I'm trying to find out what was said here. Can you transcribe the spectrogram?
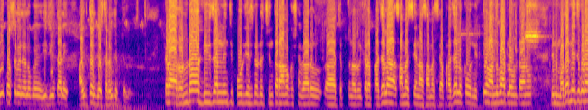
మీకోసమే నేను ఈ జీవితాన్ని అంకితం చేస్తానని చెప్తాను ఇక్కడ రెండో డివిజన్ నుంచి పోటీ చేసినట్టు చింత రామకృష్ణ గారు చెప్తున్నారు. ఇక్కడ ప్రజల సమస్య నా సమస్య. ప్రజలకు నిత్యం అందుబాటులో ఉంటాను. నేను మొదటి నుంచి కూడా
